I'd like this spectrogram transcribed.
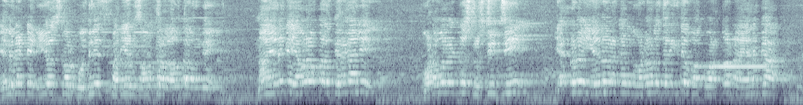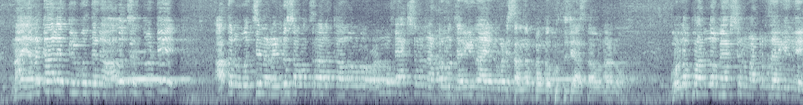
ఎందుకంటే నియోజకవర్గం వదిలేసి పదిహేను సంవత్సరాలు అవుతా ఉంది. నా వెనక ఎవరో ఒకరు తిరగాలి. గొడవలంటూ సృష్టించి ఎక్కడో ఏదో రకంగా గొడవలు జరిగితే ఒక వర్గం నా వెనక నా వెనకాలే తిరుగుద్దనే ఆలోచనతోటి అతను వచ్చిన రెండు సంవత్సరాల కాలంలో రెండు ఫ్యాక్షన్ మట్టలు జరిగినాయని సందర్భంగా గుర్తు చేస్తా ఉన్నాను. గుళ్ళపాడులో ఫ్యాక్షన్ మట్టలు జరిగింది.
